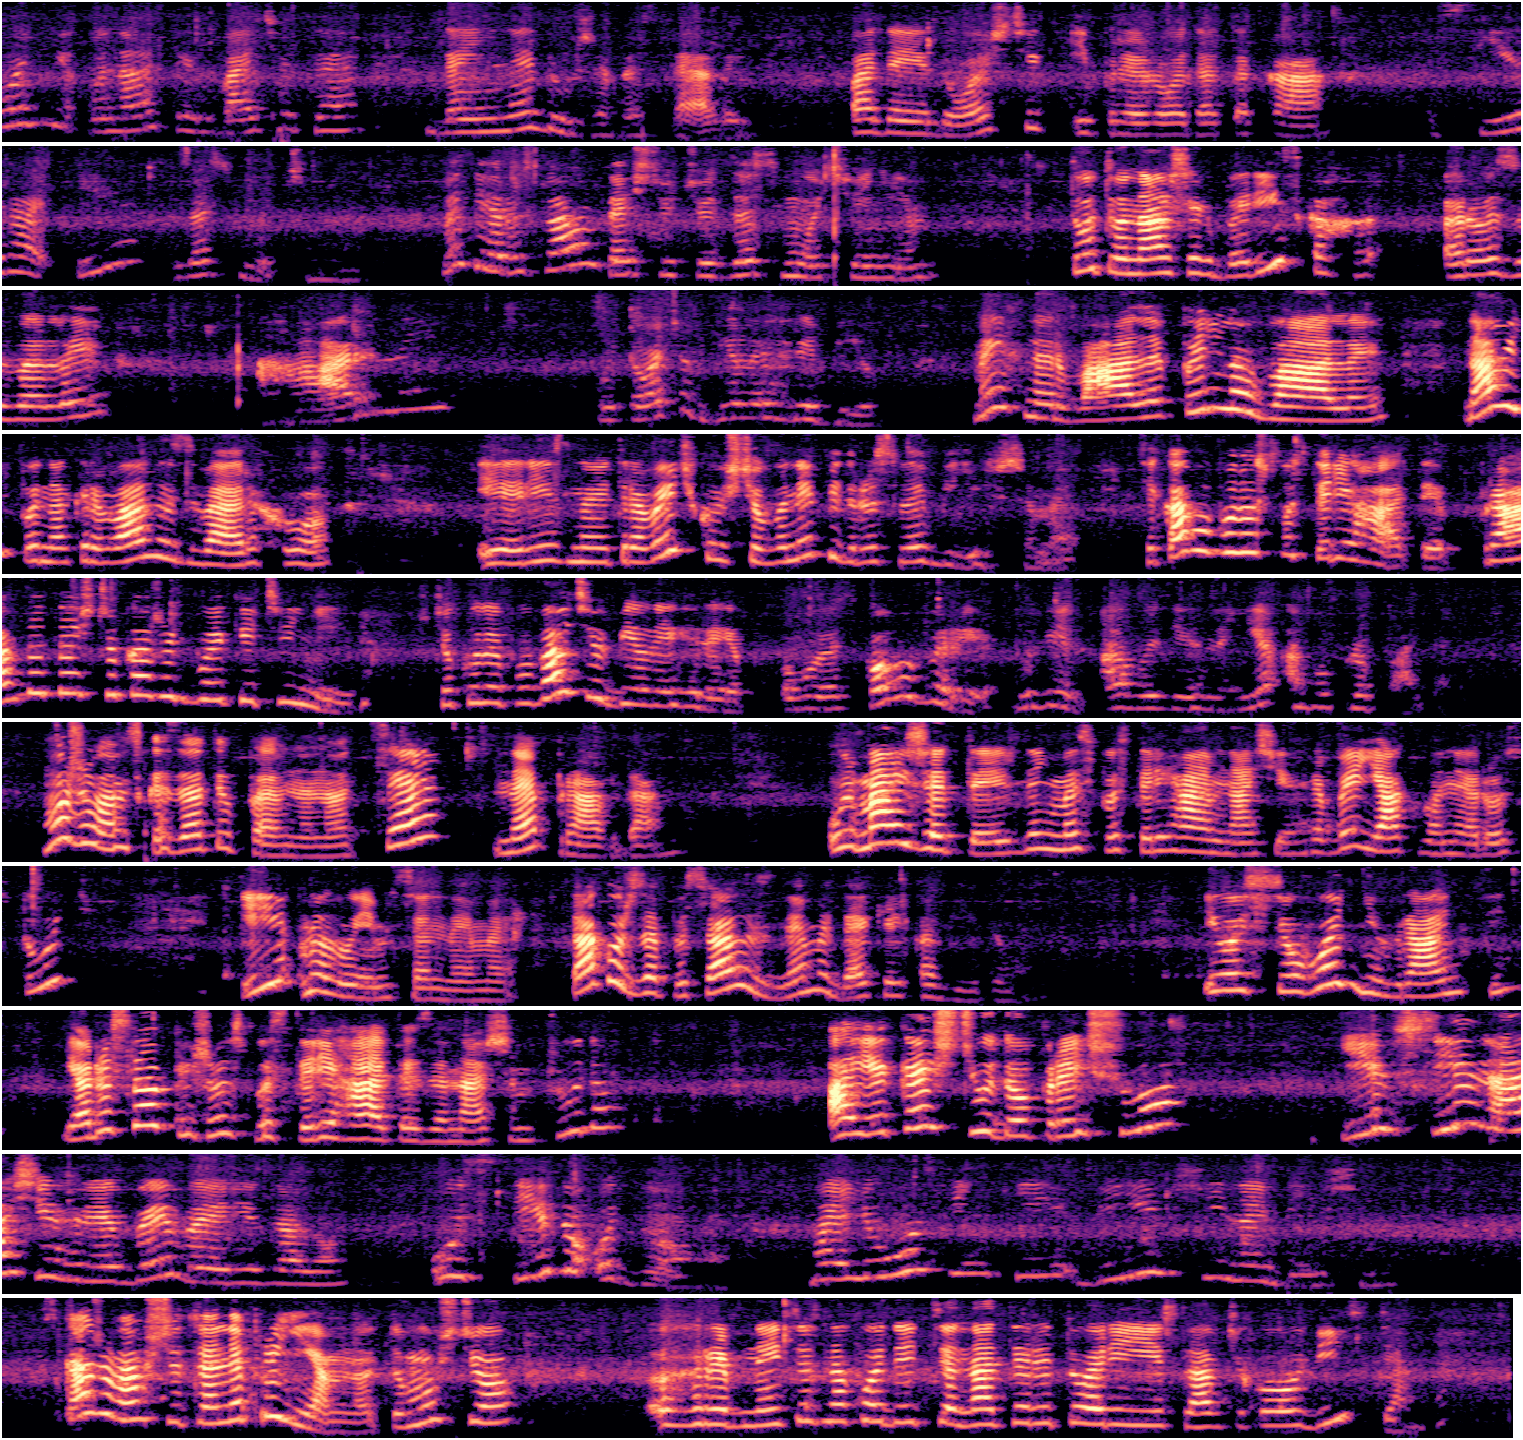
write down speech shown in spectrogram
Сьогодні у нас, як бачите, день не дуже веселий. Падає дощик і природа така сіра і засмучена. Ми з Ярославом теж чуть-чуть засмучені. Тут у наших берізках розвели гарний куточок білих грибів. Ми їх нарвали, пильнували, навіть понакривали зверху і різною травичкою, щоб вони підросли більшими. Цікаво було спостерігати, правда те, що кажуть бойки чи ні, що коли побачив білий гриб, обов'язково бери, бо він або зігниє, або пропаде. Можу вам сказати впевнено, це неправда. У майже тиждень ми спостерігаємо наші гриби, як вони ростуть, і милуємося ними. Також записали з ними декілька відео. І ось сьогодні вранці Ярослав пішов спостерігати за нашим чудом. А яке ж чудо прийшло? І всі наші гриби вирізало. Усі до одного. Малюсінькі, більші, найбільші. Скажу вам, що це неприємно, тому що грибниця знаходиться на території Славчикового вістя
